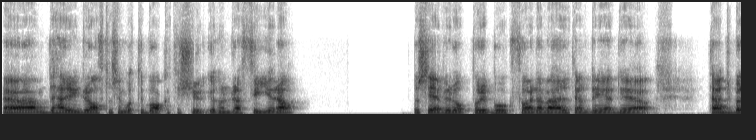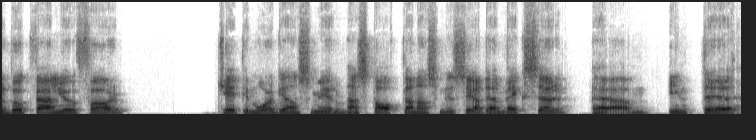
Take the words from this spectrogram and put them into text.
Eh, det här är en graf som går tillbaka till 2004. Då ser vi då på det bokförda värdet, eller det, det tangible book value för JP Morgan som är de här staplarna som ni ser, den växer. Eh, inte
